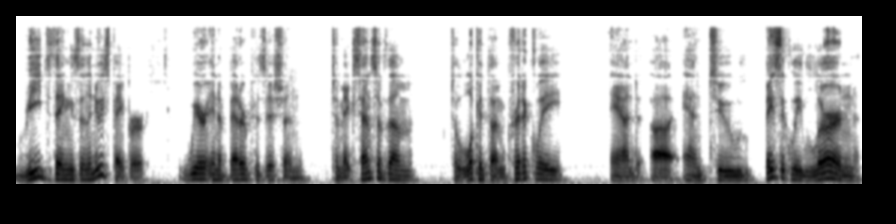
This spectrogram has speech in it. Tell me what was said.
read things in the newspaper, we're in a better position to make sense of them, to look at them critically, and uh, and to basically learn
